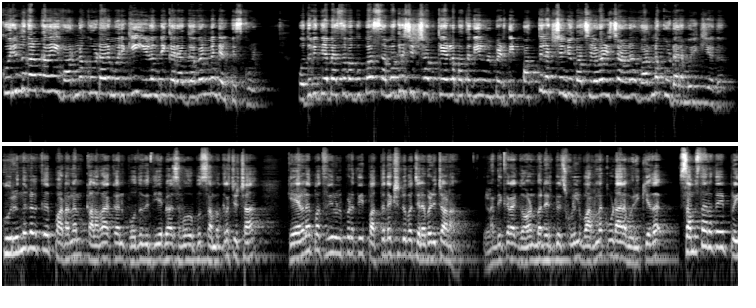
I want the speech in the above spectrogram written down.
കുരുന്നുകൾക്കായി വർണക്കൂടാരം ഒരുക്കി Elanthikkara government L P school. പൊതുവിദ്യാഭ്യാസ വകുപ്പ് സമഗ്ര ശിക്ഷ കേരള പദ്ധതിയിൽ ഉൾപ്പെടുത്തി പത്ത് ലക്ഷം രൂപ ചിലവഴിച്ചാണ് വർണക്കൂടാരം ഒരുക്കിയത്. കുരുന്നുകൾക്ക് പഠനം കളറാക്കാൻ പൊതുവിദ്യാഭ്യാസ വകുപ്പ് സമഗ്ര ശിക്ഷ കേരള പദ്ധതിയിൽ ഉൾപ്പെടുത്തി പത്ത് ലക്ഷം രൂപ ചെലവഴിച്ചാണ് ഇളന്തിക്കര ഗവൺമെന്റ് എൽ പി സ്കൂളിൽ വർണക്കൂടാരം ഒരുക്കിയത്. സംസ്ഥാനത്തെ പ്രീ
